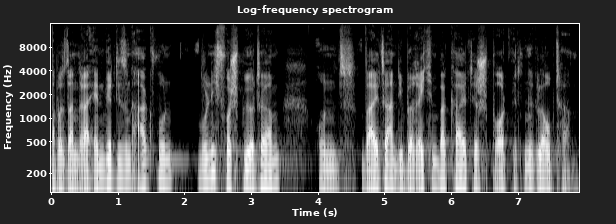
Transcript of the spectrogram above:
Aber Sandra N. wird diesen Argwohn wohl nicht verspürt haben und weiter an die Berechenbarkeit der Sportwetten geglaubt haben.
